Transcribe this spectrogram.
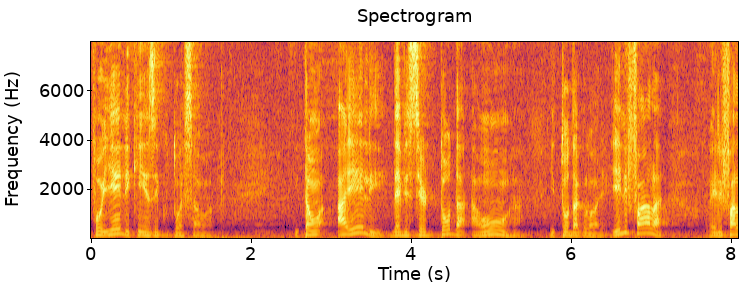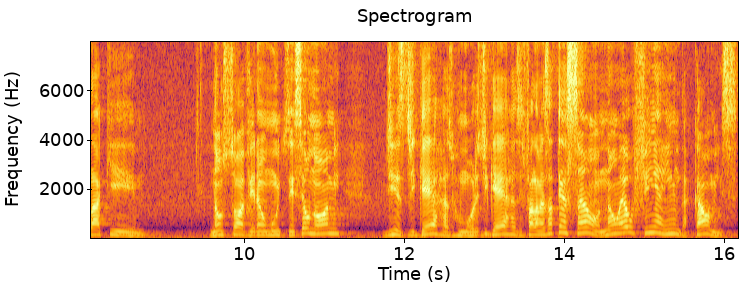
Foi ele quem executou essa obra. Então, a ele deve ser toda a honra e toda a glória. E ele fala, ele fala que não só virão muitos em seu nome, diz de guerras, rumores de guerras, e fala, mas atenção, não é o fim ainda, calmem-se.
